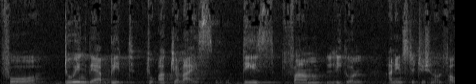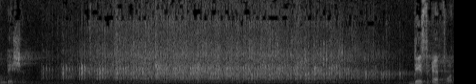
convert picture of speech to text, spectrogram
for doing their bit to actualize this firm legal and institutional foundation. This effort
